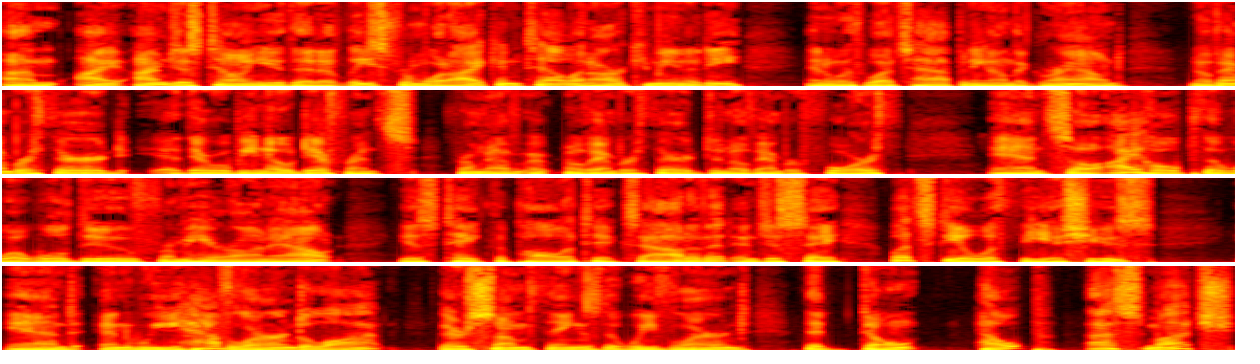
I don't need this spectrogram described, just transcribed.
Um, I, I'm just telling you that at least from what I can tell in our community and with what's happening on the ground, November 3rd, uh, there will be no difference from November 3rd to November 4th. And so I hope that what we'll do from here on out is take the politics out of it and just say, let's deal with the issues. And, and we have learned a lot. There's some things that we've learned that don't help us much.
